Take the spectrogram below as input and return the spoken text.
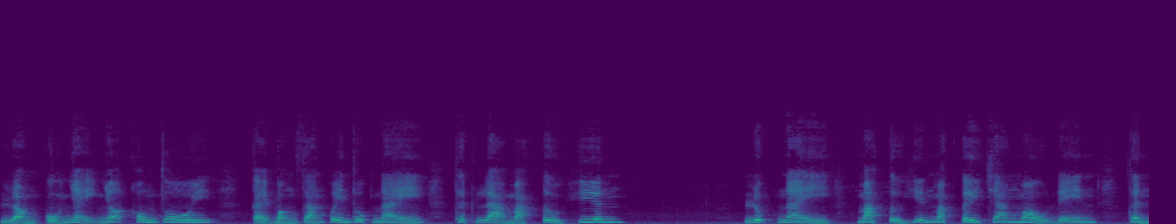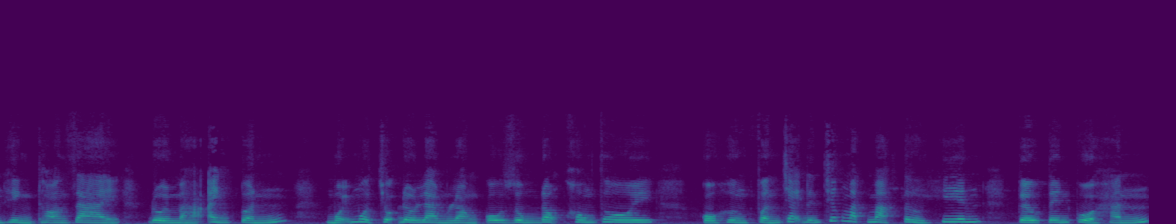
Lòng cô nhảy nhót không thôi. Cái bóng dáng quen thuộc này Thật là Mạc Tử Hiên. Lúc này, Mạc Tử Hiên mặc tây trang màu đen, Thân hình thon dài, Đôi má anh Tuấn. Mỗi một chỗ đều làm lòng cô rung động không thôi. Cô hưng phấn chạy đến trước mặt Mạc Tử Hiên, Kêu tên của hắn,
